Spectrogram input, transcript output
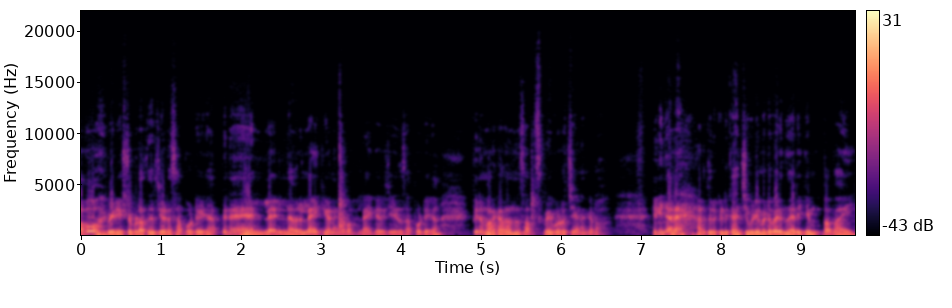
അപ്പോൾ വീഡിയോ ഇഷ്ടപ്പെട്ടാൽ തീർച്ചയായിട്ടും സപ്പോർട്ട് ചെയ്യുക. പിന്നെ എല്ലാ- എല്ലാവരും ലൈക്ക് ചെയ്യണം കേട്ടോ. ലൈക്ക് ചെയ്ത് സപ്പോർട്ട് ചെയ്യുക. പിന്നെ മറക്കാതെ ഒന്ന് സബ്സ്ക്രൈബ് കൂടെ ചെയ്യണം കേട്ടോ. ഇനി ഞാൻ അടുത്തൊരു കിടക്കാച്ചി വീഡിയോ ആയിട്ട് വരുന്നതായിരിക്കും. ബൈ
